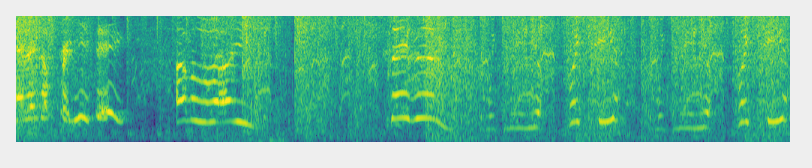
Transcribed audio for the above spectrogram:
Get in the freaking thing! I'm alive! Save him! Wake me up! Wake me up! Wake me up! Wake me up!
